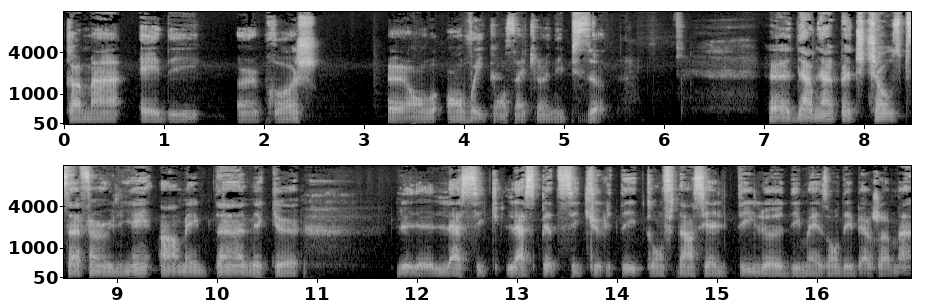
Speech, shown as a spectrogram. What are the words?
Comment aider un proche, euh, on, va y consacrer un épisode. Euh, dernière petite chose, puis ça fait un lien en même temps avec l'aspect de sécurité et de confidentialité des maisons d'hébergement.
